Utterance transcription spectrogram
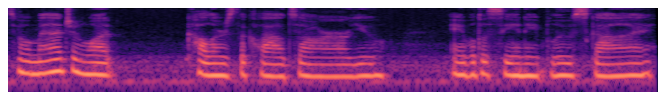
So imagine what colors the clouds are. Are you able to see any blue sky?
